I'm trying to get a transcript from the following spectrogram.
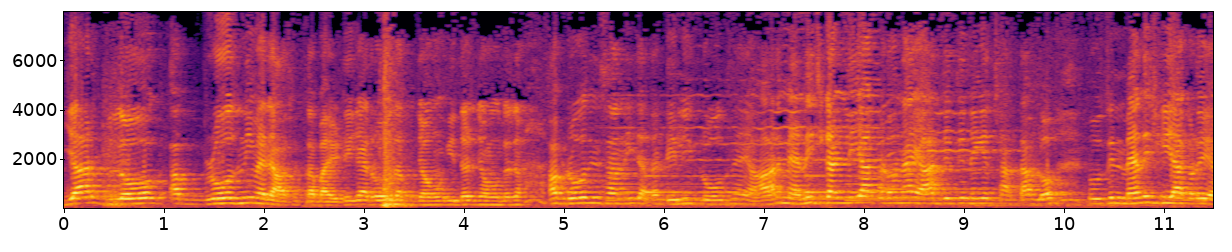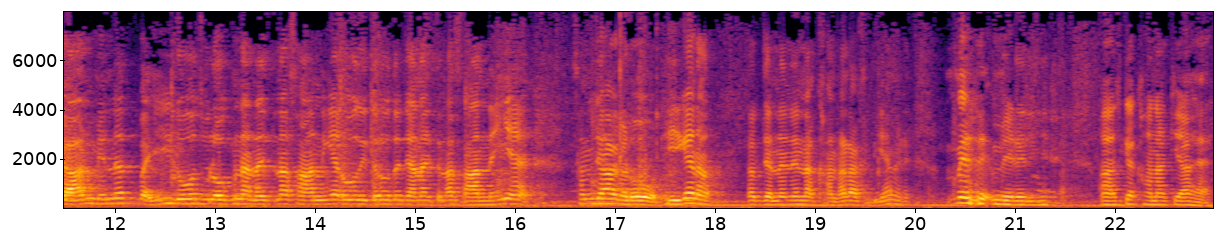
यार व्लॉग अब रोज नहीं मैं जा सकता भाई, ठीक है? रोज अब जाऊँ, इधर जाऊँ, उधर जाऊँ। अब रोज इंसान नहीं जाता डेली व्लॉग में यार। मैनेज कर लिया करो ना यार, जिस दिन नहीं अच्छा आता व्लॉग तो उस दिन मैनेज किया करो यार। मेहनत भाई, रोज ब्लॉग बनाना इतना आसान नहीं है, रोज इधर उधर जाना इतना आसान नहीं है। समझा करो, ठीक है ना? अब जन्नत ने ना खाना रख दिया मेरे मेरे मेरे लिए। आज का खाना क्या है?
